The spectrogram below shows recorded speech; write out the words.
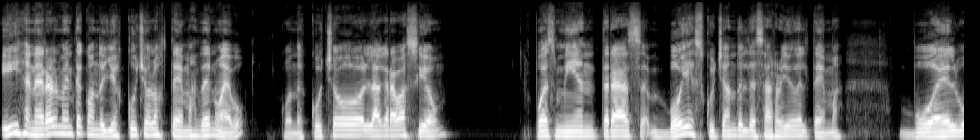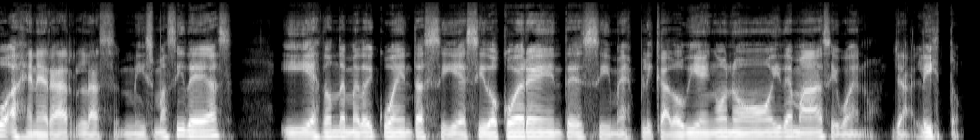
y generalmente cuando yo escucho los temas de nuevo, cuando escucho la grabación, pues mientras voy escuchando el desarrollo del tema, vuelvo a generar las mismas ideas y es donde me doy cuenta si he sido coherente, si me he explicado bien o no y demás. Y bueno, ya, listo.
